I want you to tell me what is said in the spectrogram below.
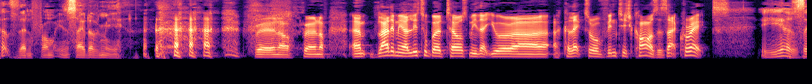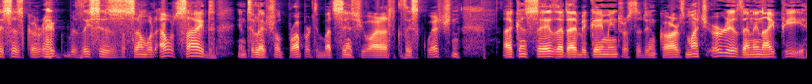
than from inside of me. fair enough, fair enough. Um, Vladimir, Little Bird tells me that you're a, a collector of vintage cars. Is that correct? Yes, this is correct. This is somewhat outside intellectual property, but since you asked this question, I can say that I became interested in cars much earlier than in IP.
